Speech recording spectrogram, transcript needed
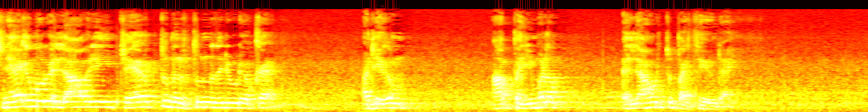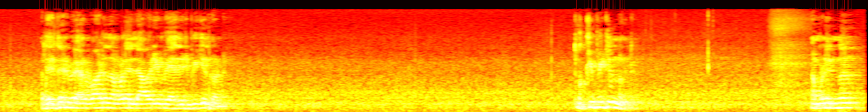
സ്നേഹപൂർവം എല്ലാവരെയും ചേർത്ത് നിർത്തുന്നതിലൂടെയൊക്കെ അദ്ദേഹം ആ പരിമളം എല്ലായിടത്തും പരത്തുകയുണ്ടായി. അദ്ദേഹത്തിന്റെ വേർപാട് നമ്മളെല്ലാവരെയും വേദനിപ്പിക്കുന്നുണ്ട്. ദുഃഖിപ്പിക്കുന്നുണ്ട്. നമ്മളിന്ന്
